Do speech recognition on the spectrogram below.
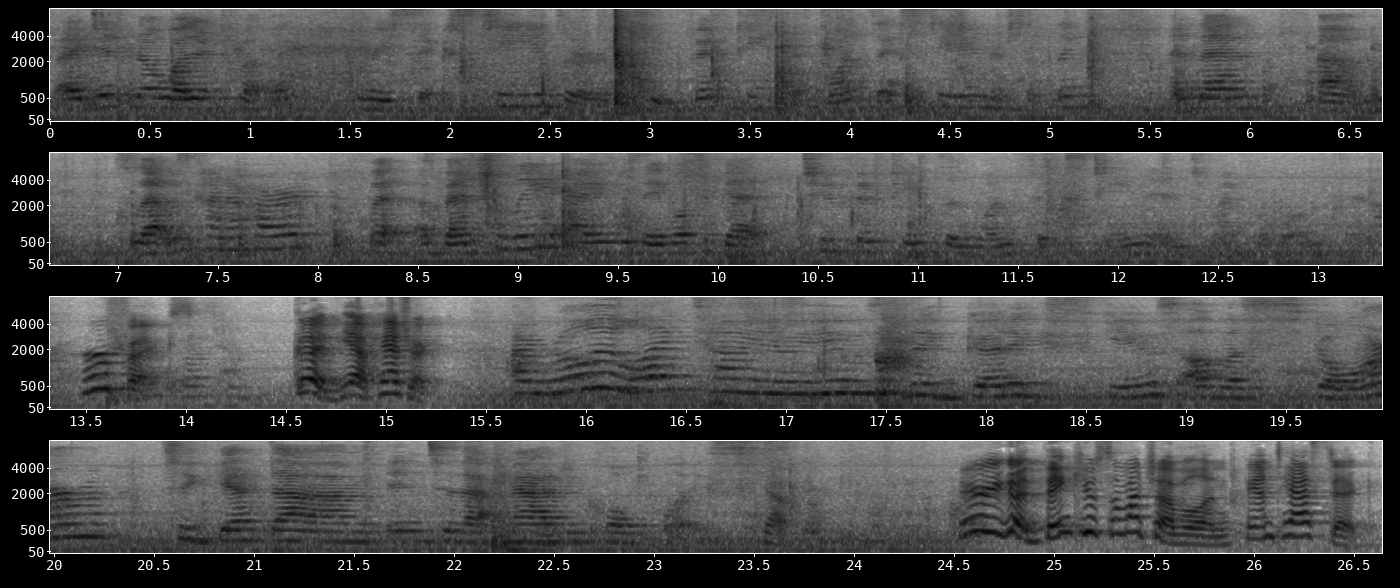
but I didn't know whether to put like three 16s or two 15s or one 16 or something. And then, um, so that was kind of hard, but eventually I was able to get two 15s and one 16 into my poem. Perfect. Good. Yeah, Patrick. I really liked how you used the good excuse of a storm to get them into that magical place. Yep. Very good. Thank you so much, Evelyn. Fantastic.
